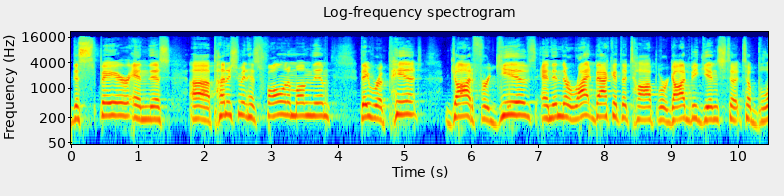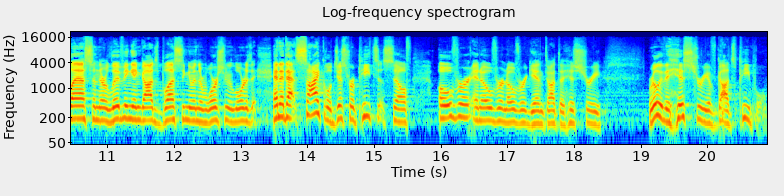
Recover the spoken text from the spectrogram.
despair and this uh, punishment has fallen among them. They repent, God forgives, and then they're right back at the top where God begins to, to bless and they're living in God's blessing and they're worshiping the Lord. And that cycle just repeats itself over and over and over again throughout the history, really the history of God's people.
